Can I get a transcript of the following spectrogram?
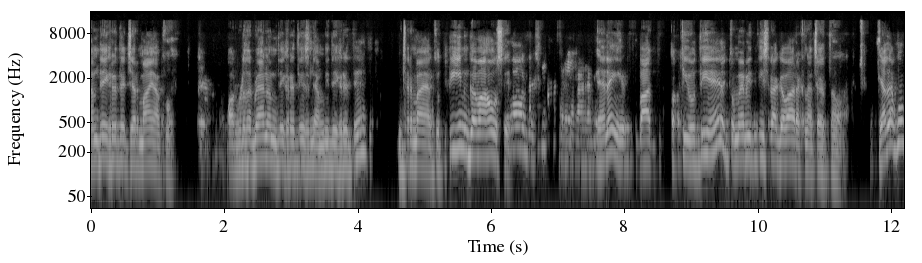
हम देख रहे थे जरमाया को। और ब्रदर ब्रैन हम देख रहे थे, इसलिए हम भी देख रहे थे। जरमाया तो तीन गवाहों से। है नहीं बात पक्की होती है तो मैं भी तीसरा गवाह रखना चाहता हूँ। याद आपको?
